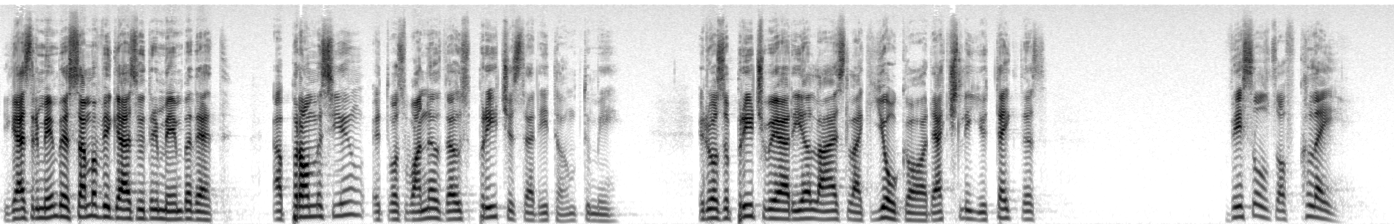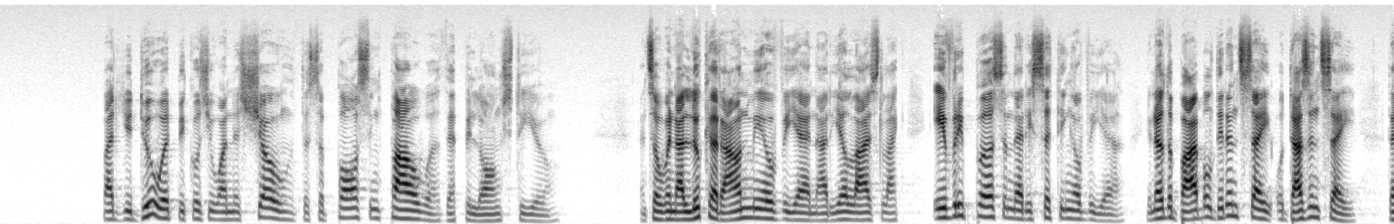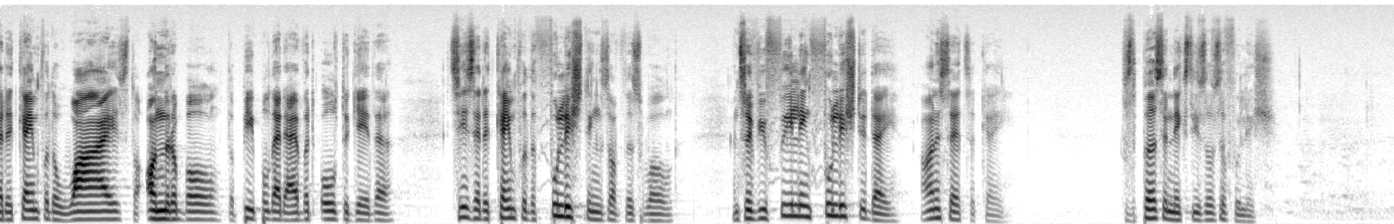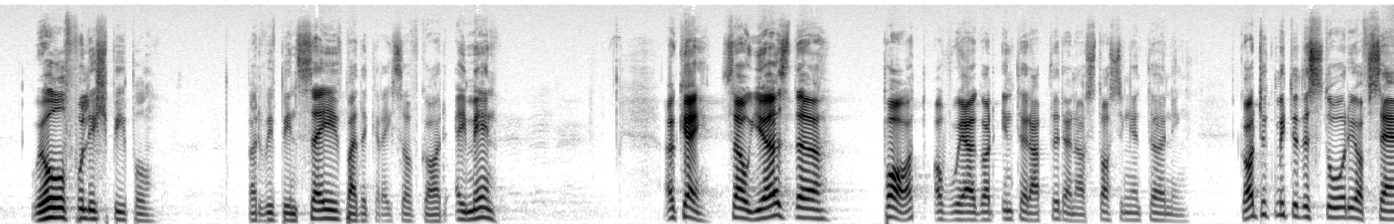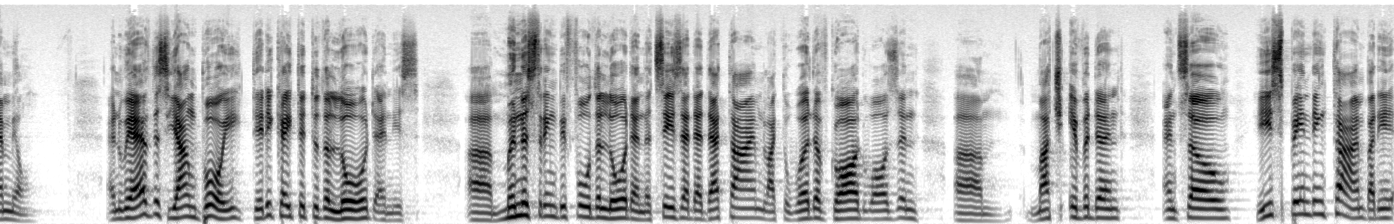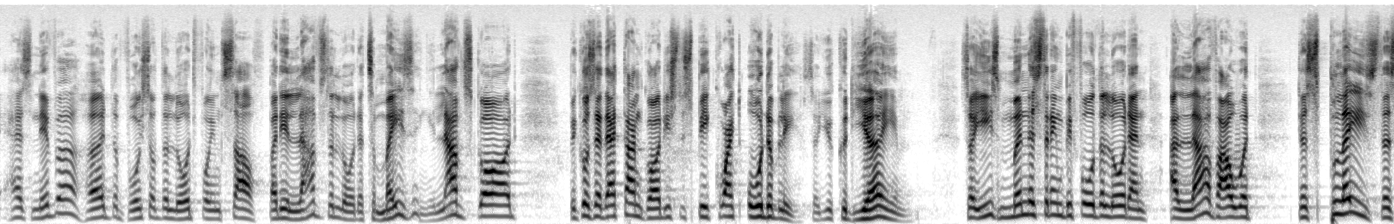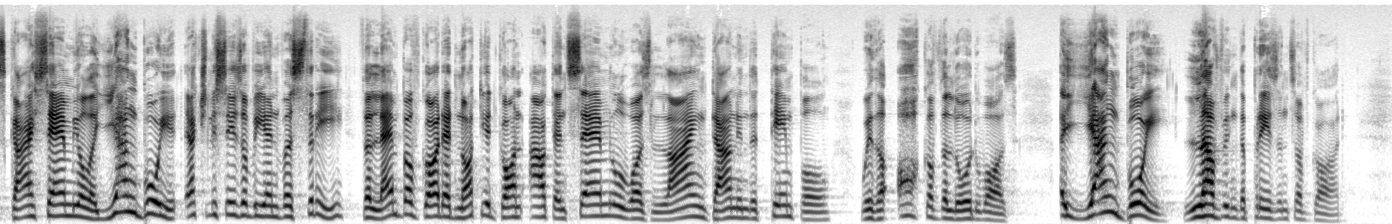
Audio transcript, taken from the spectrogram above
You guys remember? Some of you guys would remember that. I promise you, it was one of those preachers that hit home to me. It was a preach where I realized, like, yo, God, actually, you take this vessels of clay, but you do it because you want to show the surpassing power that belongs to you. And so when I look around me over here and I realize, like, every person that is sitting over here, you know, the Bible didn't say or doesn't say that it came for the wise, the honorable, the people that have it all together. It says that it came for the foolish things of this world. And so if you're feeling foolish today, I want to say it's okay. Because the person next to you is also foolish. We're all foolish people, but we've been saved by the grace of God. Amen. Okay, so here's the part of where I got interrupted and I was tossing and turning. God took me to the story of Samuel. And we have this young boy dedicated to the Lord and is uh, ministering before the Lord. And it says that at that time, like the word of God wasn't um, much evident. And so he's spending time, but he has never heard the voice of the Lord for himself. But he loves the Lord. It's amazing. He loves God because at that time, God used to speak quite audibly, so you could hear him. So he's ministering before the Lord. And I love how it displays this guy Samuel, a young boy. It actually says over here in verse 3 the lamp of God had not yet gone out, and Samuel was lying down in the temple where the ark of the Lord was. A young boy loving the presence of God.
